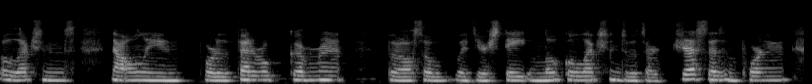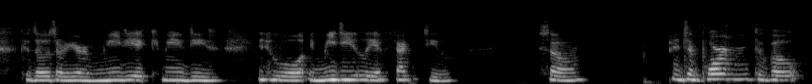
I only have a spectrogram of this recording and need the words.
elections, not only for the federal government, but also with your state and local elections, which are just as important because those are your immediate communities and who will immediately affect you. So it's important to vote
